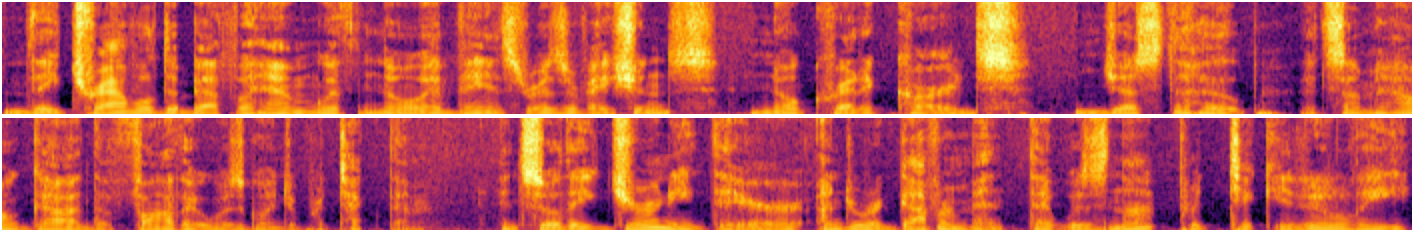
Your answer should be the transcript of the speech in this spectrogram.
They traveled to Bethlehem with no advance reservations, no credit cards, just the hope that somehow God the Father was going to protect them. And so they journeyed there under a government that was not particularly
